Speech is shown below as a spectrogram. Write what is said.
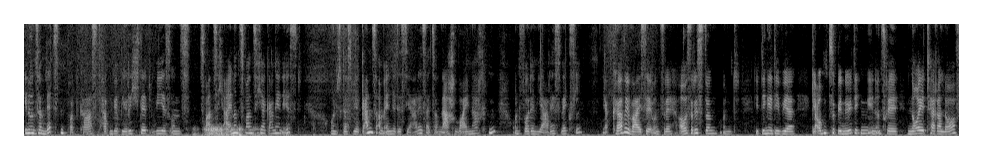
In unserem letzten Podcast hatten wir berichtet, wie es uns 2021 ergangen ist und dass wir ganz am Ende des Jahres, also nach Weihnachten und vor dem Jahreswechsel, ja körbeweise unsere Ausrüstung und die Dinge, die wir glauben zu benötigen, in unsere neue Terra Love,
